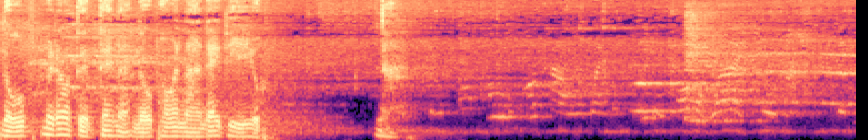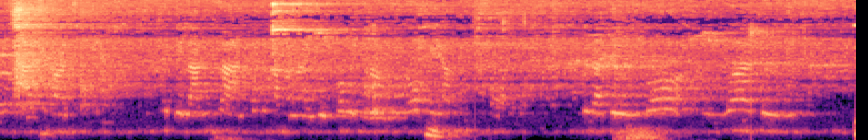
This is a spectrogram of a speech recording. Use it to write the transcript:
หนูไม่ต้องตื่นเต้นนะหนูภาวนาได้ดีอยู่นะ ให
